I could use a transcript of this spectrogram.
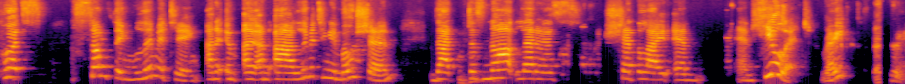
puts something limiting and an, a limiting emotion that Mhm. does not let us shed the light and and heal it, right? That's it.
